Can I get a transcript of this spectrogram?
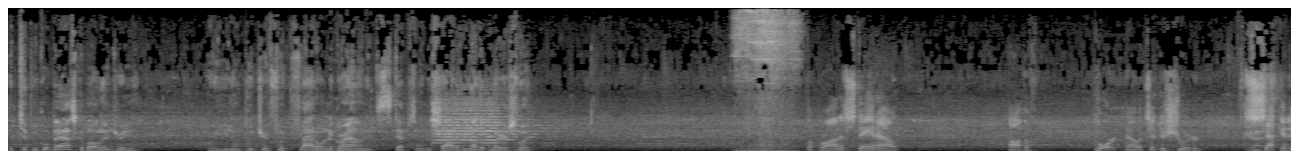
The typical basketball injury, where you don't put your foot flat on the ground; it steps on the side of another player's foot. LeBron is staying out on the court. Now it's into Schroeder. Second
